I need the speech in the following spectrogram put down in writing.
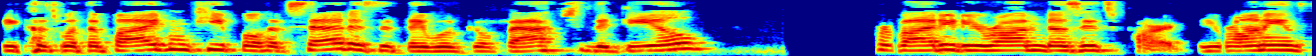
because what the Biden people have said is that they would go back to the deal provided Iran does its part. The Iranians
